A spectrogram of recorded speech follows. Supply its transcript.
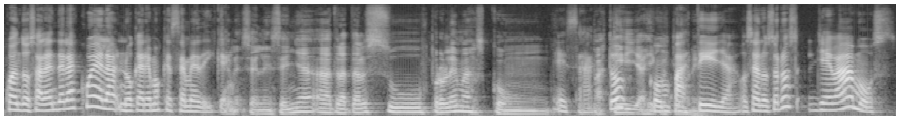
Cuando salen de la escuela, no queremos que se mediquen. Se le, enseña a tratar sus problemas con pastillas y con pastillas. O sea, nosotros llevamos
